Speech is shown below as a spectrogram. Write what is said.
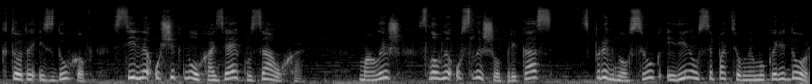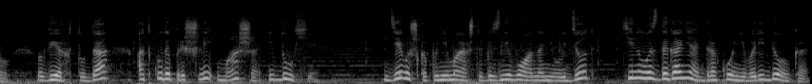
Кто-то из духов сильно ущипнул хозяйку за ухо. Малыш, словно услышал приказ, спрыгнул с рук и ринулся по темному коридору, вверх туда, откуда пришли Маша и духи. Девушка, понимая, что без него она не уйдет, кинулась догонять драконьего ребенка.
